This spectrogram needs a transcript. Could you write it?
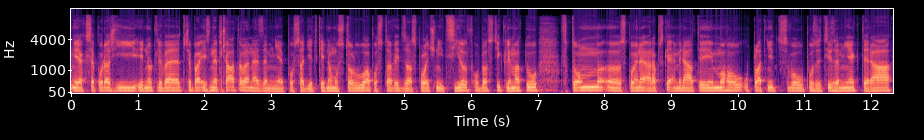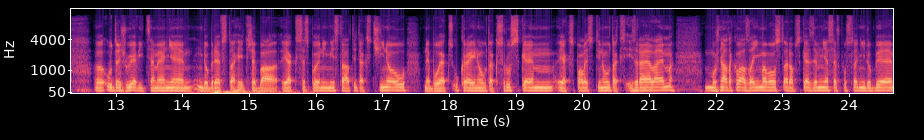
jak se podaří jednotlivé třeba i znepřátelené země posadit k jednomu stolu a postavit za společný cíl v oblasti klimatu. V tom eh, Spojené Arabské Emiráty mohou uplatnit svou pozici země, která eh, udržuje víceméně dobré vztahy třeba jak se Spojenými státy, tak s Čínou, nebo jak s Ukrajinou, tak s Ruskem, jak s Palestinou, tak s Izraelem. Možná taková zajímavost, arabské země se v poslední době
